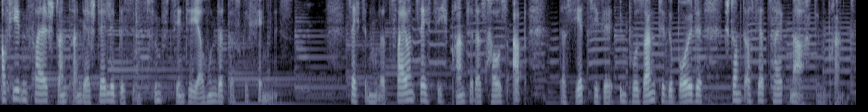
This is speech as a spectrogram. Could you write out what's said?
Auf jeden Fall stand an der Stelle bis ins 15. Jahrhundert das Gefängnis. 1662 brannte das Haus ab. Das jetzige imposante Gebäude stammt aus der Zeit nach dem Brand.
